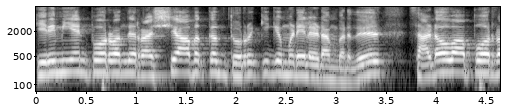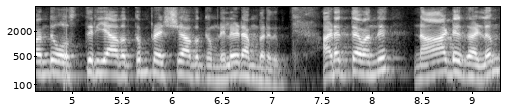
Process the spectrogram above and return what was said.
கிரிமியன் போர் வந்து ரஷ்யாவுக்கும் துருக்கிக்கும் இடையில இடம்பெறுது சடோவா போர் வந்து ஒஸ்திரியாவுக்கும் பிரஷ்யாவுக்கும் இடையில இடம்பெறுது அடுத்த வந்து நாடுகளும்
